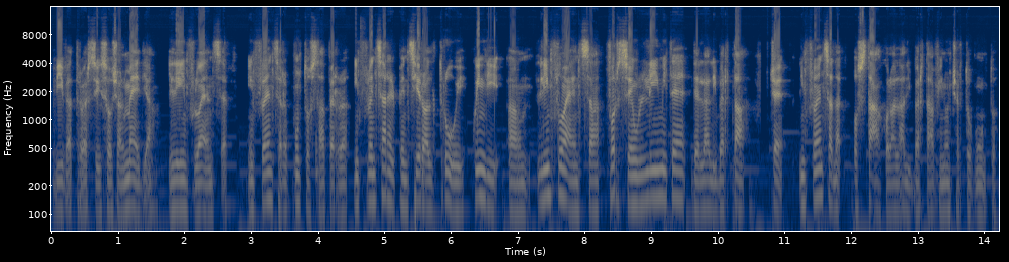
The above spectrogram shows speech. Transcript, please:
vive attraverso i social media, gli influencer. Influencer appunto sta per influenzare il pensiero altrui, quindi um, l'influenza forse è un limite della libertà, cioè l'influenza da- ostacola la libertà fino a un certo punto.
